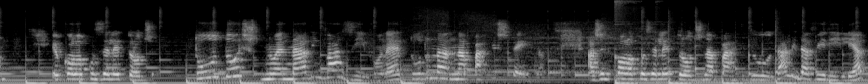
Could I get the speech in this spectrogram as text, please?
Eu coloco os eletrodos tudo não é nada invasivo, né? Tudo na, na, parte externa. A gente coloca os eletrodos na parte do, dali da virilha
